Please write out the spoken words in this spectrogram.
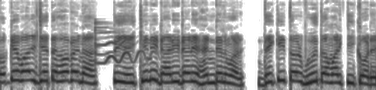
তোকে বল যেতে হবে না। তুই এইখানে দাঁড়িয়ে দাঁড়িয়ে হ্যান্ডেল মার। দেখি তোর ভূত আমার কি করে।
